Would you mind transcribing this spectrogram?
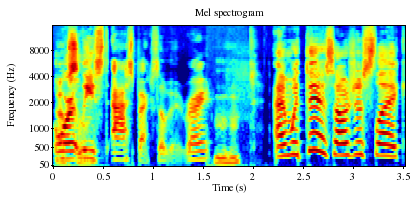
or at least aspects of it, right? hmm And with this, I was just like,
